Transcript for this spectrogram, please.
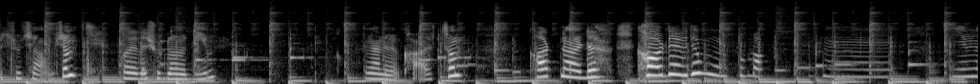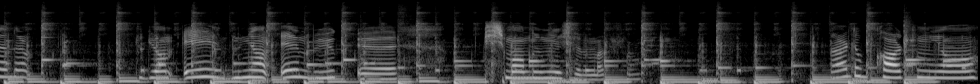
Bir sürü şey almışım. Parayı da şuradan ödeyeyim. Yani kartım. Kart nerede? Kartı evde mi unuttum bak. Hmm, yemin ederim. Dünyanın en, dünyanın en büyük e, pişmanlığını yaşadım bak şu. Nerede bu kartım ya?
